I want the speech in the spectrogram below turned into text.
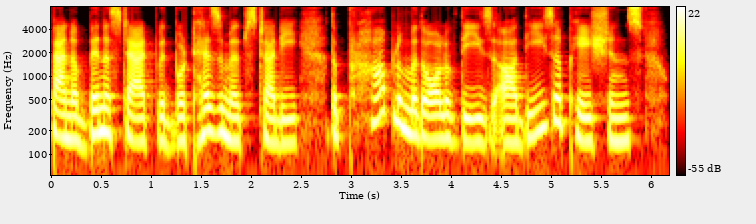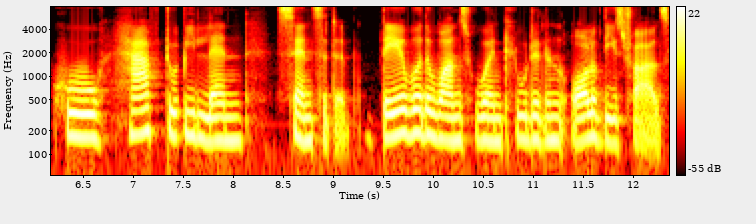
panobinostat with bortezomib study. The problem with all of these are these are patients who have to be len sensitive they were the ones who were included in all of these trials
